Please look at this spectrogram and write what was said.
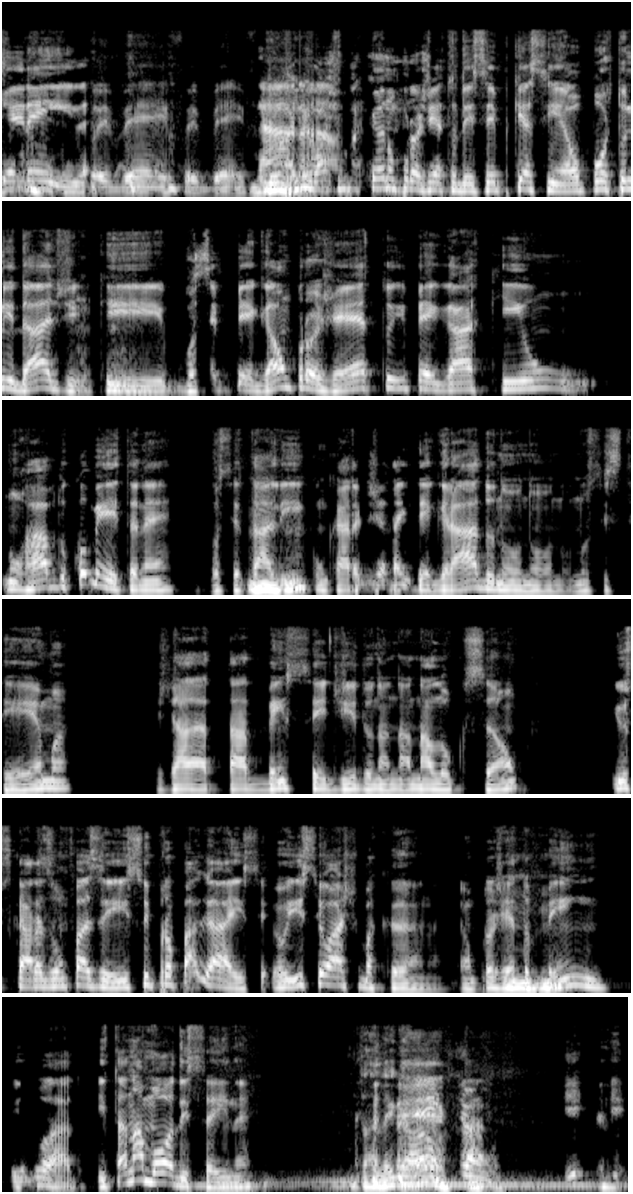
que querem Foi bem, foi bem. Foi Não, bem. Eu acho bacana um projeto desse aí, porque assim, é a oportunidade que você pegar um projeto e pegar aqui um no rabo do cometa, né? Você tá ali com um cara que já tá integrado no, no, no sistema, já tá bem sucedido na, na, na locução, e os caras vão fazer isso e propagar. Isso eu, isso eu acho bacana. É um projeto Uhum. bem, bem bolado. E tá na moda isso aí, né? Tá legal. É, então, e- e-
